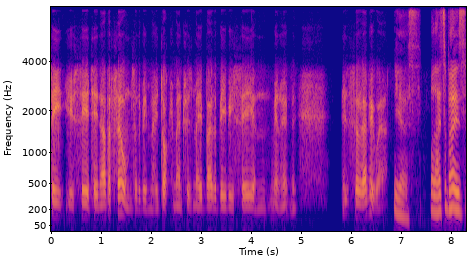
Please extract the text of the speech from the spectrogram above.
see you see it in other films that have been made, documentaries made by the BBC, and you know, it's sort of everywhere. Yes. Well, I suppose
